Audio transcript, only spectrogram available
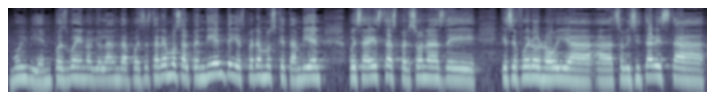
Muy bien, pues bueno, Yolanda, pues estaremos al pendiente y esperamos que también, pues a estas personas de que se fueron hoy a, a solicitar esta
